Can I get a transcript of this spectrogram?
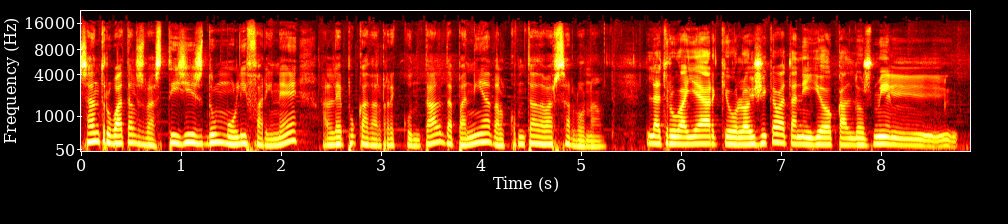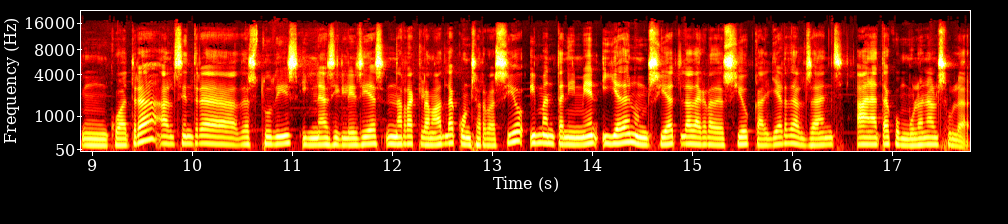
s'han trobat els vestigis d'un molí fariner en l'època del rec comtal depenia del comte de Barcelona. La troballa arqueològica va tenir lloc el 2004. El Centre d'Estudis Ignasi Iglesias n'ha reclamat la conservació i manteniment i ha denunciat la degradació que al llarg dels anys ha anat acumulant el solar.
